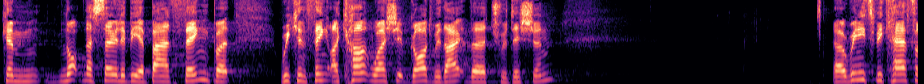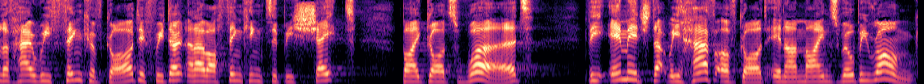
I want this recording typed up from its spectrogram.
can not necessarily be a bad thing, but we can think, I can't worship God without the tradition. Uh, we need to be careful of how we think of God. If we don't allow our thinking to be shaped by God's word, the image that we have of God in our minds will be wrong.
